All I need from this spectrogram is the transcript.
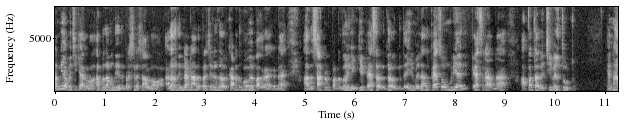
ரம்யா வச்சு கேட்கணும். அப்போ தான் வந்து இந்த பிரச்சனை சால்வ் ஆகும். அதாவது என்னென்னா அந்த பிரச்சனை வந்து அவர் கடந்து போகவே பார்க்குறாருக்குன்னா அதை ஷார்ட் அவுட் பண்ணுறதோ இல்லை இங்கேயே பேசுறதுக்கோ அவருக்கு தைரியம் இல்லை. அதை பேசவும் முடியாது. பேசுனாருன்னா அப்பத்தா வச்சு வெளுத்து விட்டுரும். ஏன்னா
